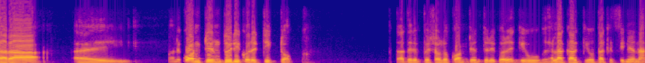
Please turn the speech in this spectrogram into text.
তারা এই মানে কন্টেন্ট তৈরি করে টিকটক। তাদের পেশা হলো কন্টেন্ট তৈরি করে, কেউ এলাকার কেউ তাকে চিনে না।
